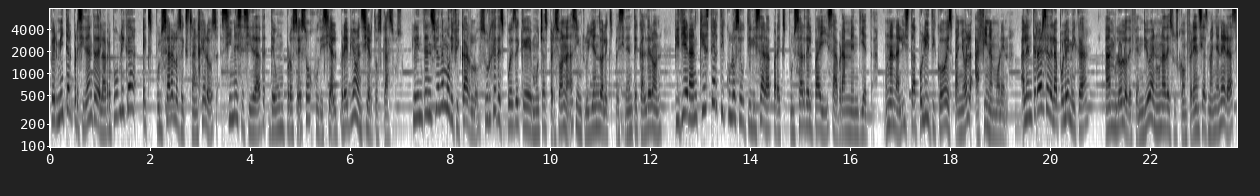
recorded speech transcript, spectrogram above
permite al presidente de la República expulsar a los extranjeros sin necesidad de un proceso judicial previo en ciertos casos. La intención de modificarlo surge después de que muchas personas, incluyendo al expresidente Calderón, pidieran que este artículo se utilizara para expulsar del país a Abraham Mendieta, un analista político español afín a Morena. Al enterarse de la polémica, AMLO lo defendió en una de sus conferencias mañaneras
